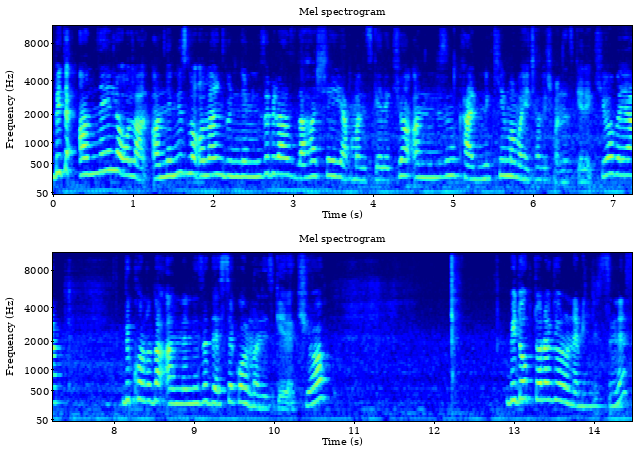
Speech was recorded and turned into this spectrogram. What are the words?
Bir de anneyle olan, annenizle olan gündeminize biraz daha şey yapmanız gerekiyor. Annenizin kalbini kırmamaya çalışmanız gerekiyor veya bir konuda annenize destek olmanız gerekiyor. Bir doktora görünebilirsiniz.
